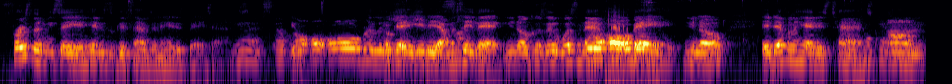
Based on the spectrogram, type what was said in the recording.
First, let me say, ahead is good times and ahead is bad times. Yes, it, all, all relationships. Okay, it is. I'm gonna say that, you know, because it was not all, all bad. bad. You know, it definitely had its times. Okay. Um,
